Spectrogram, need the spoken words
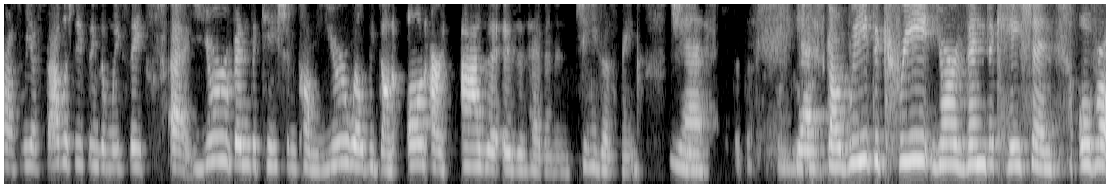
earth. We establish these things and we say, uh, Your vindication come, your will be done on earth as it is in heaven. In Jesus' name. Yes. Yes, God, we decree your vindication over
